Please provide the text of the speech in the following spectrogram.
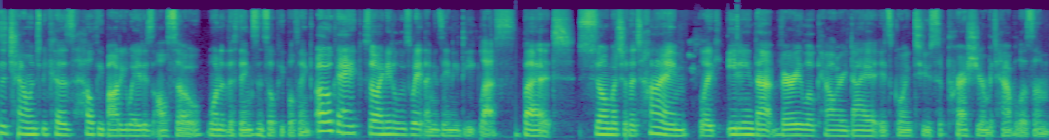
a challenge because healthy body weight is also one of the things. And so people think, oh, okay, so I need to lose weight. That means I need to eat less. But so much of the time, like eating that very low calorie diet, it's going to suppress your metabolism.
